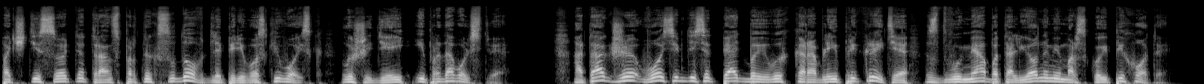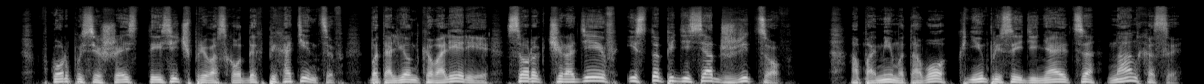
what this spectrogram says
почти сотня транспортных судов для перевозки войск, лошадей и продовольствия. А также 85 боевых кораблей прикрытия с двумя батальонами морской пехоты. В корпусе 6 тысяч превосходных пехотинцев, батальон кавалерии, 40 чародеев и 150 жрецов. А помимо того, к ним присоединяются нанхасы,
